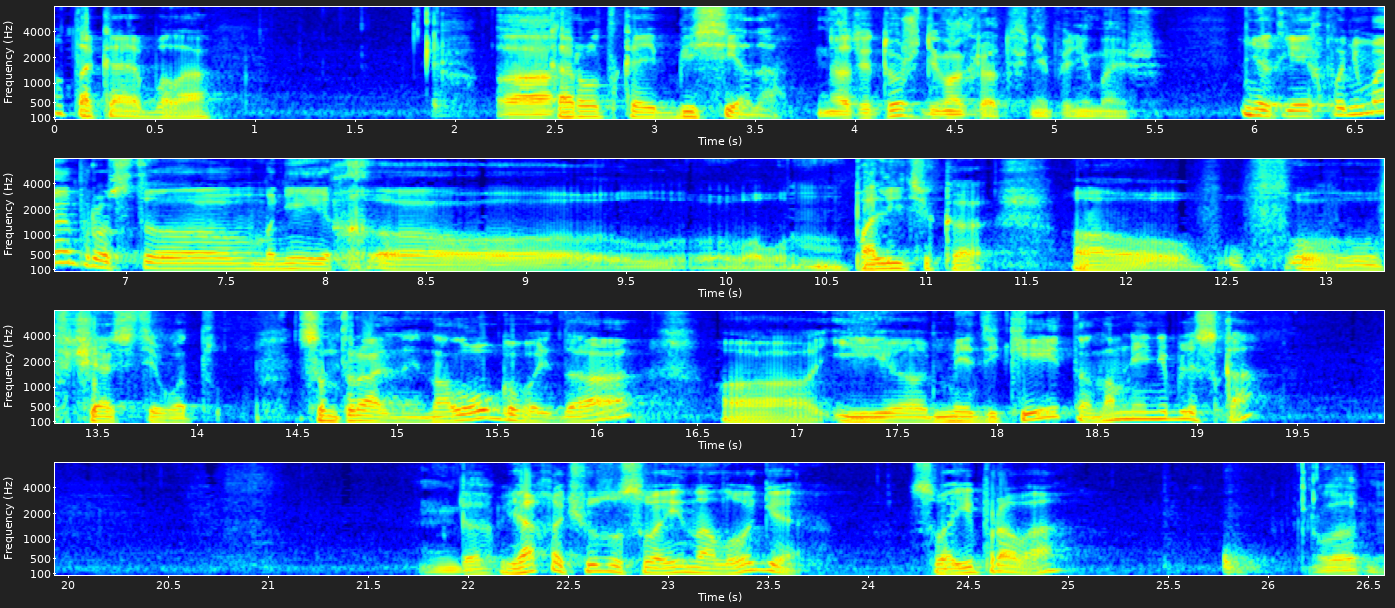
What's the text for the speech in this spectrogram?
Вот такая была а, короткая беседа. А ты тоже демократов не понимаешь? Нет, я их понимаю, просто мне их э, политика э, в, части вот центральной налоговой, да, э, и Medicaid, она мне не близка. Да. Я хочу за свои налоги, свои права. Ладно.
